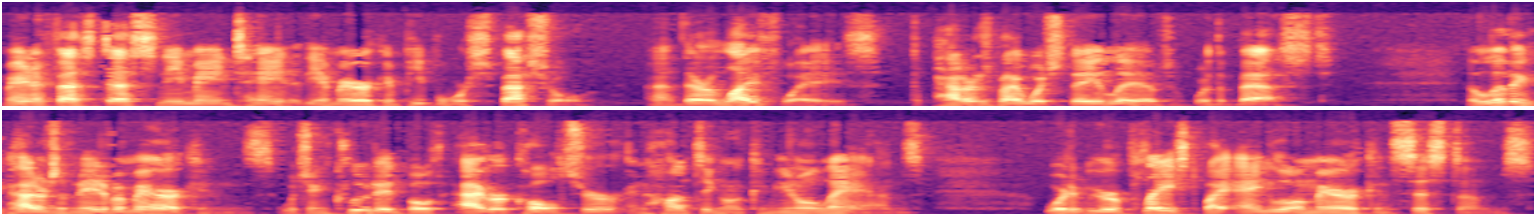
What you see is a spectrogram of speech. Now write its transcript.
Manifest Destiny maintained that the American people were special, and that their lifeways, the patterns by which they lived, were the best the living patterns of Native Americans, which included both agriculture and hunting on communal lands, were to be replaced by Anglo-American systems,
